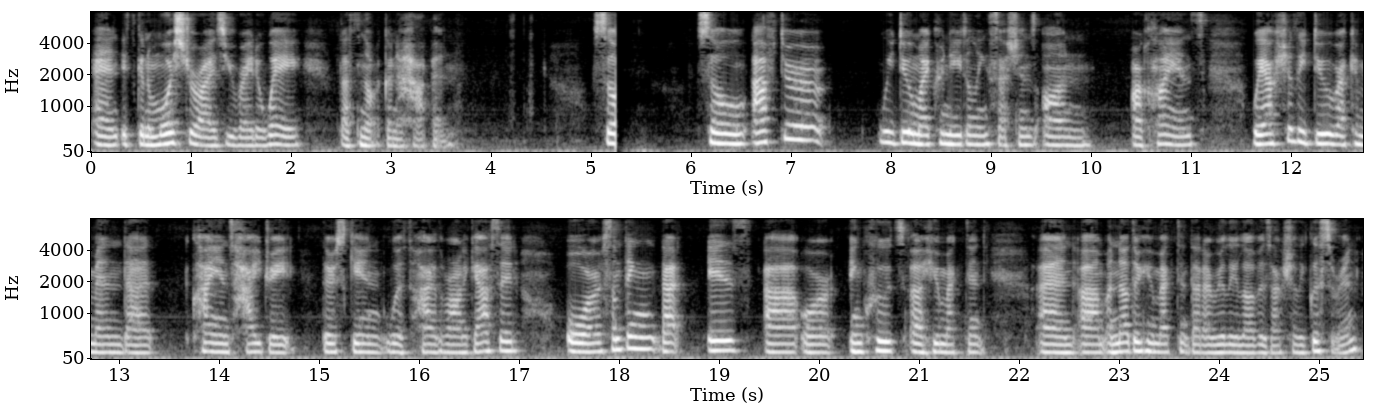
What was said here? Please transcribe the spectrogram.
and it's going to moisturize you right away, that's not going to happen. So, so after we do microneedling sessions on our clients, we actually do recommend that clients hydrate their skin with hyaluronic acid or something that is uh, or includes a humectant. And um, another humectant that I really love is actually glycerin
